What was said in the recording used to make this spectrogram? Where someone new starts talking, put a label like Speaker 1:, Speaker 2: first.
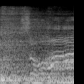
Speaker 1: so I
